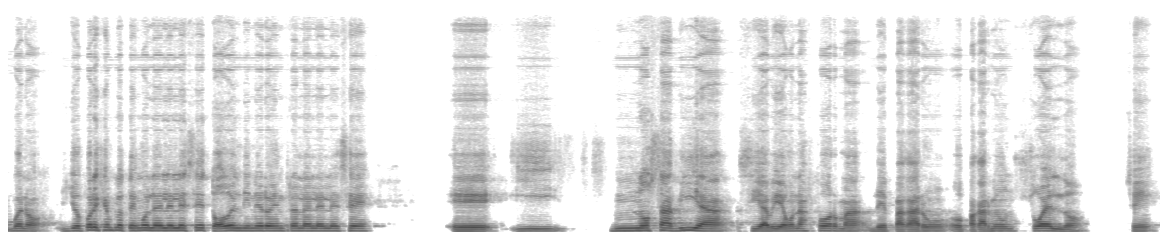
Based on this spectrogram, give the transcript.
bueno, yo por ejemplo tengo la LLC, todo el dinero entra en la LLC eh, y no sabía si había una forma de pagar un, o pagarme un sueldo, ¿sí?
